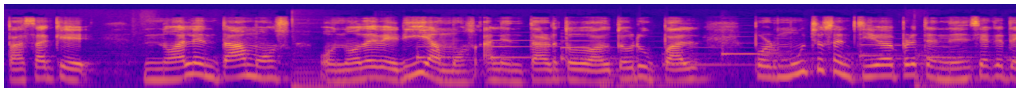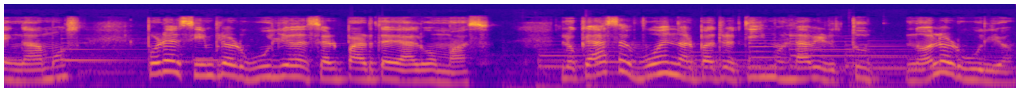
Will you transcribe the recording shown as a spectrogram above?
Pasa que no alentamos o no deberíamos alentar todo acto grupal por mucho sentido de pretendencia que tengamos por el simple orgullo de ser parte de algo más. Lo que hace bueno al patriotismo es la virtud, no el orgullo.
